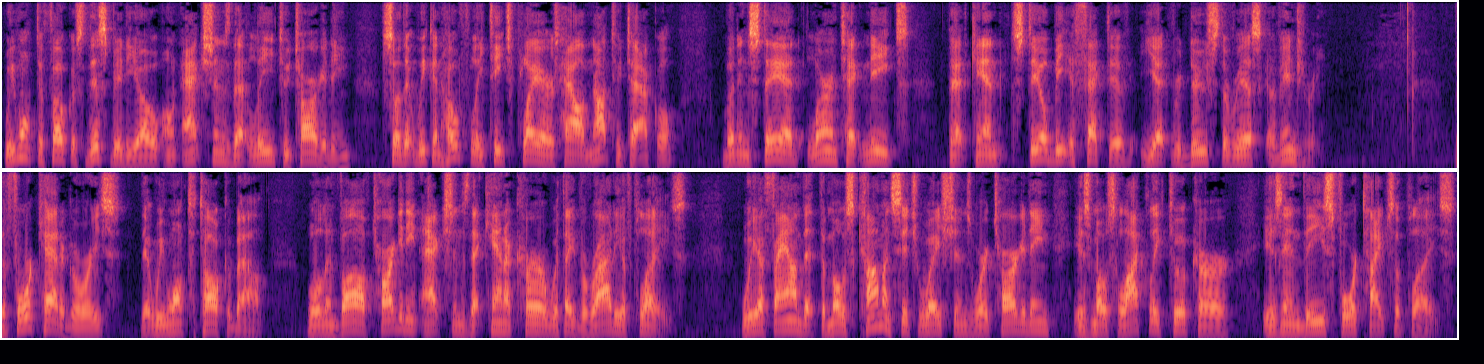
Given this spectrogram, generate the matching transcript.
We want to focus this video on actions that lead to targeting so that we can hopefully teach players how not to tackle, but instead learn techniques that can still be effective yet reduce the risk of injury. The four categories that we want to talk about will involve targeting actions that can occur with a variety of plays. We have found that the most common situations where targeting is most likely to occur is in these four types of plays.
